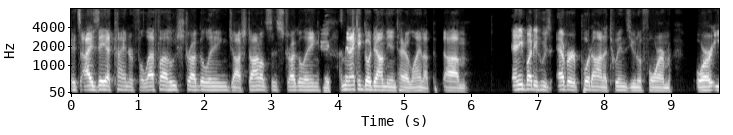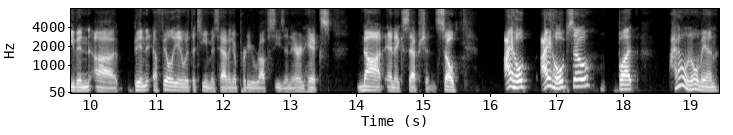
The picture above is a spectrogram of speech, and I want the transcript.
it's Isiah Kiner Falefa who's struggling. Josh Donaldson's struggling. I mean, I could go down the entire lineup. Um, anybody who's ever put on a Twins uniform or even uh, been affiliated with the team is having a pretty rough season. Aaron Hicks, not an exception. So I hope I hope so, but I don't know, man.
